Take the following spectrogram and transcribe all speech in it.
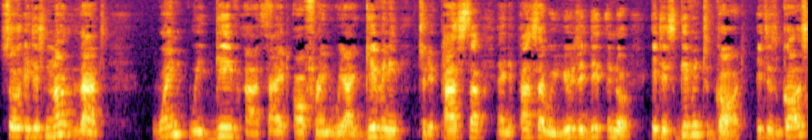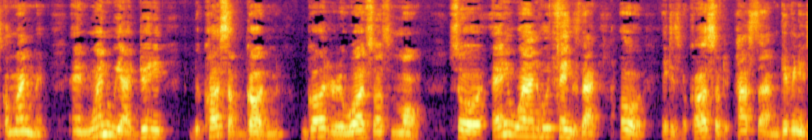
So it is not that when we give our tithe offering, we are giving it to the pastor, and the pastor will use it. You know, it is given to God. It is God's commandment. And when we are doing it because of God, God rewards us more. So anyone who thinks that, oh, it is because of the pastor I'm giving it,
